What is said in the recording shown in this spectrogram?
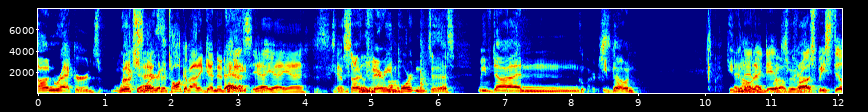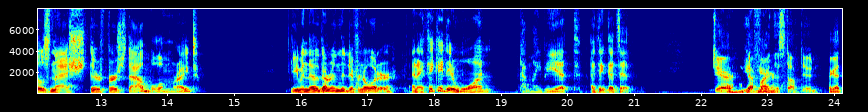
Sun Records, which Yes. we're going to talk about again today. Yes, yeah, yeah, yeah. Just- The Yep. Sun's Million very songs. important to this. We've done. Of course. Keep going. Keep and going. then I did What else we got? Crosby, Stills, Nash, their first album, right? Even though they're in the different order, and I think I did one. That might be it. I think that's it. Jared, you got to find this stuff, dude. I got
